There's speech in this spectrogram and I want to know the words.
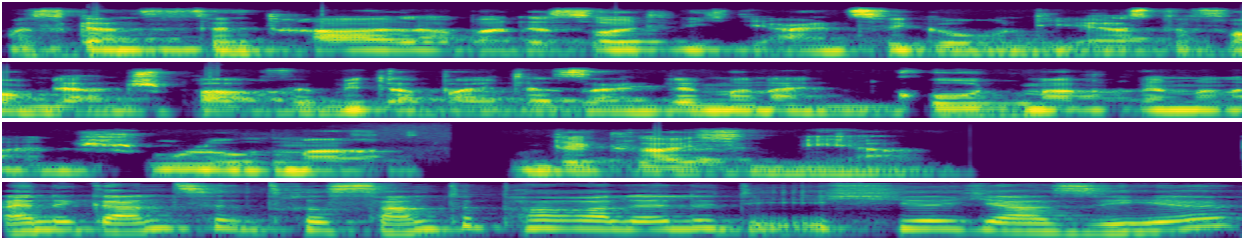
Das ist ganz zentral, aber das sollte nicht die einzige und die erste Form der Ansprache für Mitarbeiter sein, wenn man einen Code macht, wenn man eine Schulung macht und dergleichen mehr. Eine ganz interessante Parallele, die ich hier ja sehe,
